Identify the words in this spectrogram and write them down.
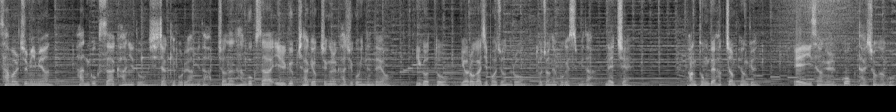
3월쯤이면 한국사 강의도 시작해 보려 합니다. 저는 한국사 1급 자격증을 가지고 있는데요. 이것도 여러 가지 버전으로 도전해 보겠습니다. 넷째, 방통대 학점 평균 A 이상을 꼭 달성하고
